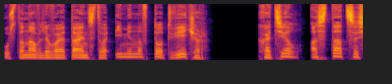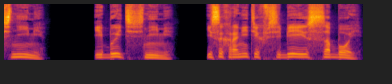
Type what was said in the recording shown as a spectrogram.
устанавливая таинство именно в тот вечер, хотел остаться с ними и быть с ними, и сохранить их в себе и с собой.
